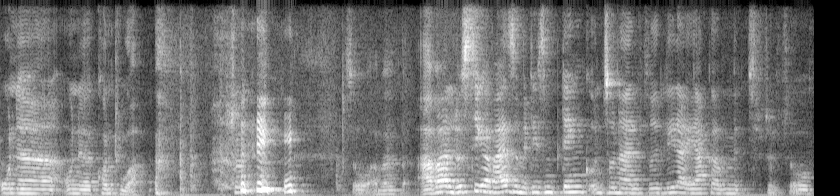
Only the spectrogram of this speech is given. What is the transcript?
ohne, ohne Kontur. so, aber, aber lustigerweise mit diesem Ding und so einer Lederjacke mit so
